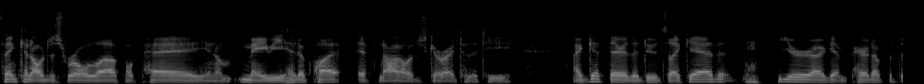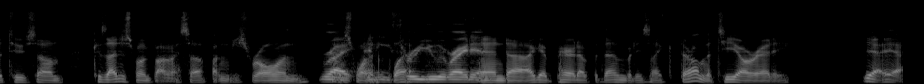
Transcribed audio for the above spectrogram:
thinking I'll just roll up, I'll pay, you know, maybe hit a putt. If not, I'll just go right to the tee. I get there, the dude's like, "Yeah, that you're uh, getting paired up with the two twosome." Because I just went by myself. I'm just rolling. Right. just And he threw you right in. And uh, I get paired up with them, but he's like, "They're on the tee already." Yeah, yeah,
